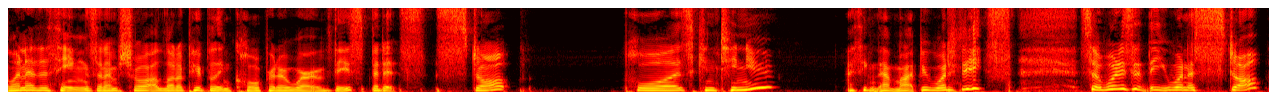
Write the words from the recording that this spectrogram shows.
one of the things, and I'm sure a lot of people in corporate are aware of this, but it's stop, pause, continue. I think that might be what it is. So, what is it that you want to stop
